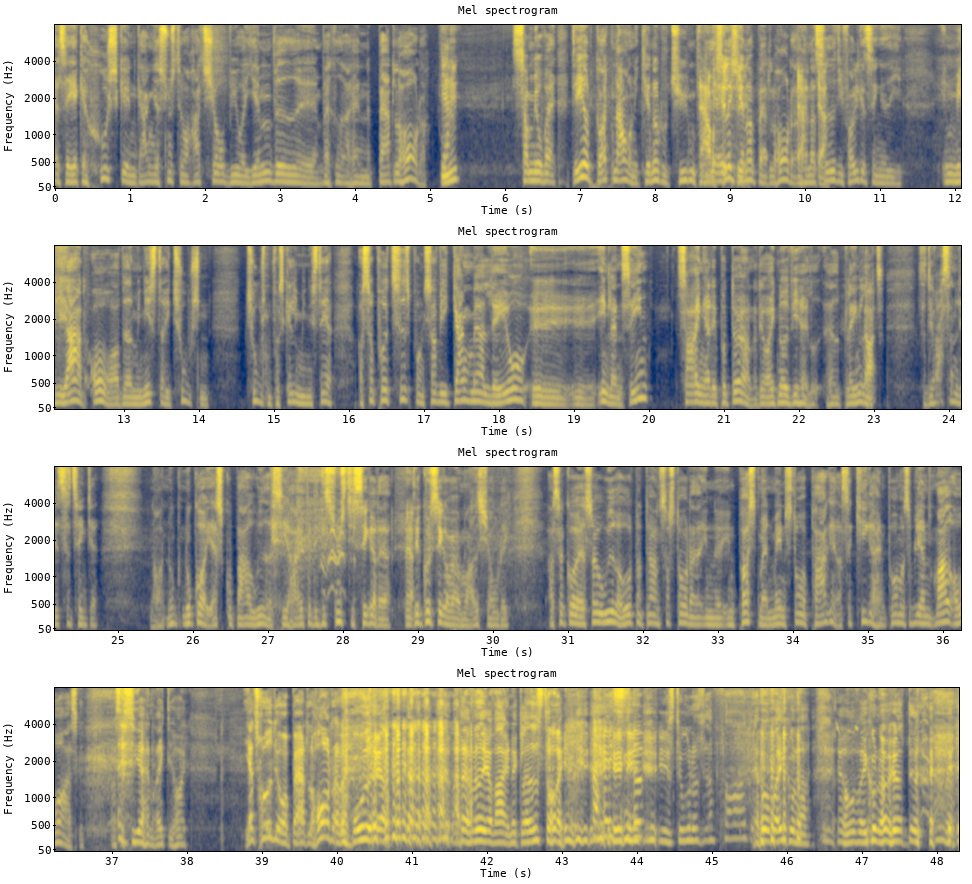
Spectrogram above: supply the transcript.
Altså, jeg kan huske en gang, jeg synes, det var ret sjovt, vi var hjemme ved, øh, hvad hedder han, Bertel Hårder. Ja. Mhm. Som jo var, det er jo et godt navn, I kender du typen, for Ja, alle sindssyg? kender Bertel Hårder, og Ja, han har ja. siddet i Folketinget i en milliard år og været minister i tusind, tusind forskellige ministerier. Og så på et tidspunkt, så er vi i gang med at lave øh, øh, en eller anden scene, så ringer det på døren, og det var ikke noget, vi havde, havde planlagt. Så det var sådan lidt, så tænkte jeg, Nå, nu, nu går jeg sgu bare ud og siger hej, for det, det synes de sikkert er. Ja. Det kunne sikkert være meget sjovt, ikke? Og så går jeg så ud og åbner døren, så står der en, øh, en postmand med en stor pakke, og så kigger han på mig, så bliver han meget overrasket. Og så siger han rigtig højt, jeg troede, det var Bertel Hårder, der boede her. og der ved jeg bare, en glad står inde i, Ej, inde i, i stuen og siger, fuck, jeg håber ikke, hun har, jeg håber ikke, hun har hørt det.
